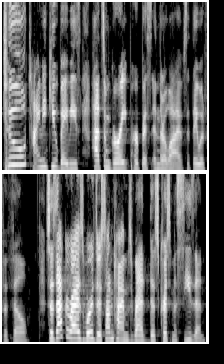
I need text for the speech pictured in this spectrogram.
two tiny, cute babies had some great purpose in their lives that they would fulfill. So, Zechariah's words are sometimes read this Christmas season,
